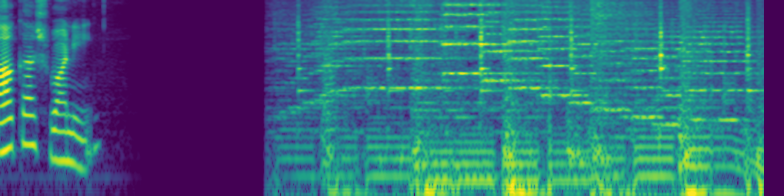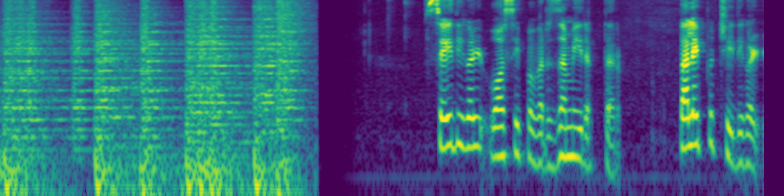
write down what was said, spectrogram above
ஆகாஷ்வாணி செய்திகள் வாசிப்பவர் ஜமீர் அக்தர். தலைப்புச் செய்திகள்.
